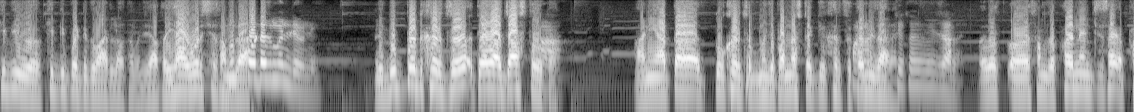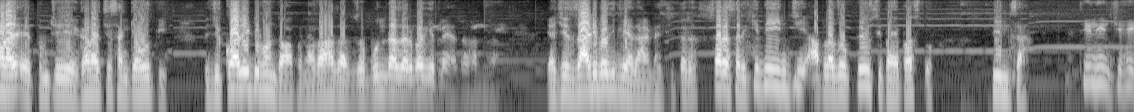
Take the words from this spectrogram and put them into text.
किती किती पटीत वाढला होता? म्हणजे आता ह्या वर्षी समजा दुप्पटच म्हणले म्हणे. म्हणजे दुप्पट खर्च तेव्हा जास्त होता. हा, आणि आता तो खर्च म्हणजे पन्नास टक्के खर्च कमी झाला. टक्के कमी झाला. तर, अं, समजा फळांची सा- फळा तुमची घराची संख्या होती जी क्वालिटी म्हणतो आपण आता हा जर बुंदा जर बघितला आता समजा याची जाडी बघितली आता आठाची तर सरासरी किती इंची आपला जो पीयूसी पाईप असतो तीनचा? तीन इंची आहे.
